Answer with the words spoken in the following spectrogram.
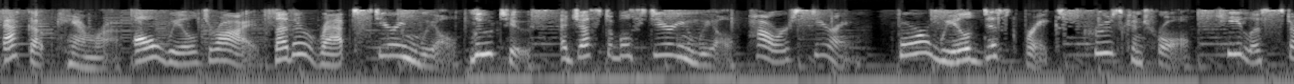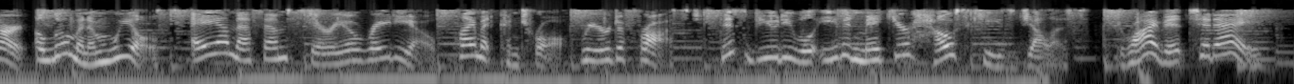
backup camera, all-wheel drive, leather-wrapped steering wheel, Bluetooth, adjustable steering wheel, power steering, four-wheel disc brakes, cruise control, keyless start, aluminum wheels, AM FM stereo radio, climate control, rear defrost. This beauty will even make your house keys jealous. Drive it today.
